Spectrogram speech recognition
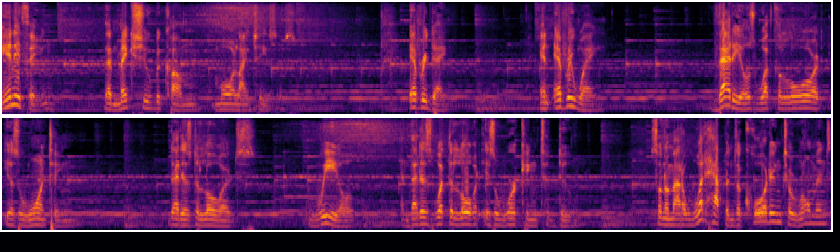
Anything that makes you become more like Jesus. Every day, in every way, that is what the Lord is wanting. That is the Lord's will, and that is what the Lord is working to do. So, no matter what happens, according to Romans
